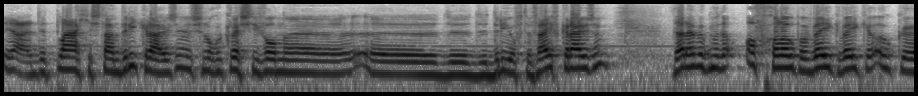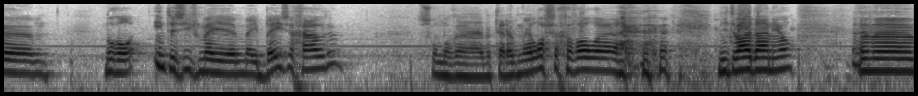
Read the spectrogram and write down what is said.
ja, dit plaatje staan drie kruisen. is er nog een kwestie van de, de drie of de vijf kruisen. Daar heb ik me de afgelopen week, weken ook nogal intensief mee, eh, mee bezig gehouden. Sommigen heb ik daar ook mee lastig gevallen. Niet waar, Daniel? En, uh,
